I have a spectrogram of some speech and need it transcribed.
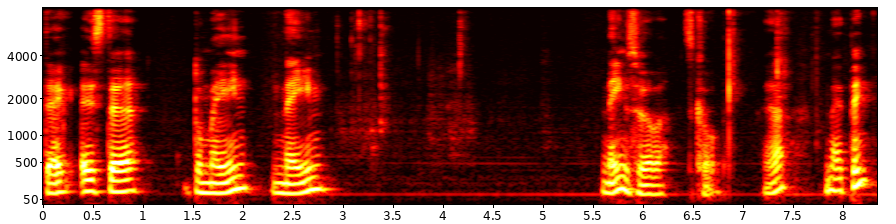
there is the domain name name server it's called. Yeah, mapping.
